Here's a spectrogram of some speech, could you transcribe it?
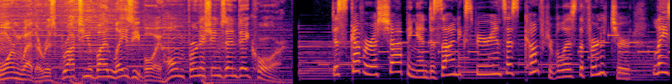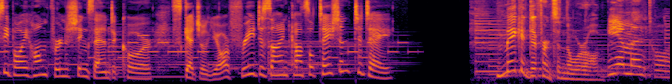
Warn Weather is brought to you by La-Z-Boy Home Furnishings and Decor. Discover a shopping and design experience as comfortable as the furniture. La-Z-Boy Home Furnishings and Decor. Schedule your free design consultation today. Make a difference in the world. Be a mentor.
